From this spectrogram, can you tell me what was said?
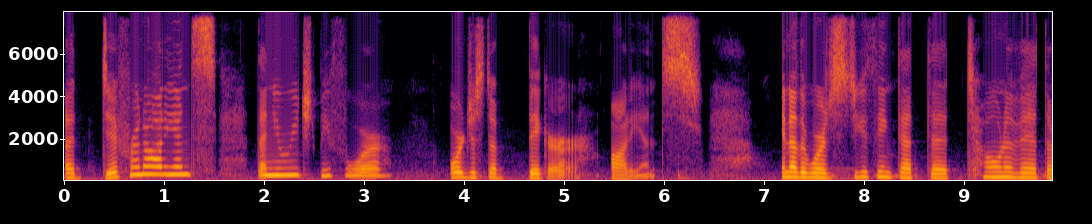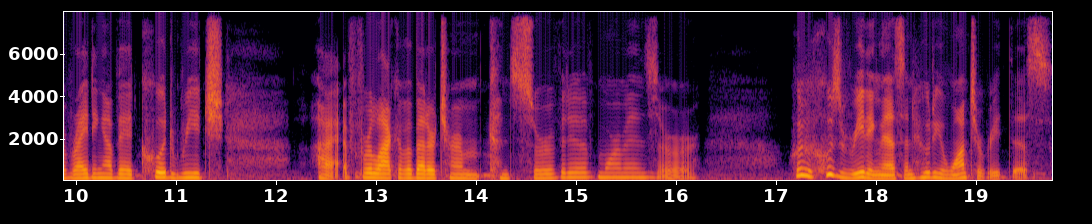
a different audience than you reached before, or just a bigger audience? In other words, do you think that the tone of it, the writing of it, could reach, uh, for lack of a better term, conservative Mormons, or who, who's reading this, and who do you want to read this?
